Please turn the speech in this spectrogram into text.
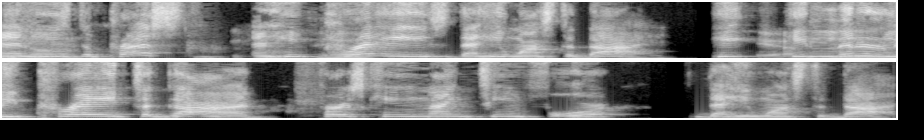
and he's depressed, and he yeah. prays that he wants to die. He yeah. he literally prayed to God, First King 19:4, that he wants to die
